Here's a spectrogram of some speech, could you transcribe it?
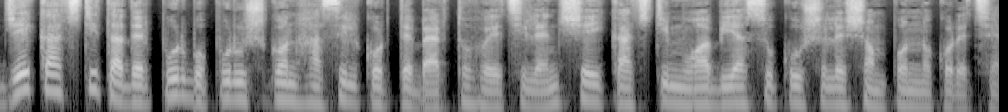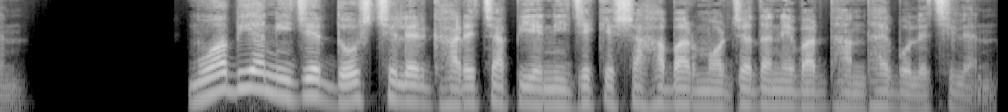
যে কাজটি তাদের পূর্বপুরুষগণ হাসিল করতে ব্যর্থ হয়েছিলেন, সেই কাজটি মুয়াবিয়া সুকৌশলে সম্পন্ন করেছেন। মুয়াবিয়া নিজের দোষ ছেলের ঘাড়ে চাপিয়ে নিজেকে সাহাবার মর্যাদা নেবার ধান্ধায় বলেছিলেন।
